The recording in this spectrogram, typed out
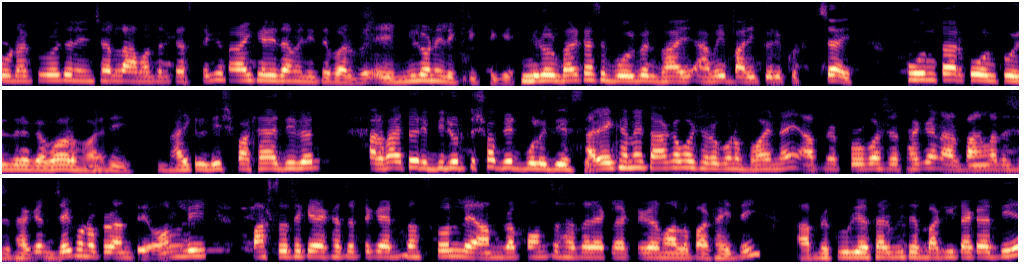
প্রোডাক্ট প্রয়োজন ইনশাল্লাহ আমাদের কাছ থেকে পাইকারি দামে নিতে পারবে এই মিলন ইলেকট্রিক থেকে। মিলন ভাইয়ের কাছে বলবেন ভাই আমি বাড়ি তৈরি করতে চাই কোন তার কোন প্রয়োজনে ব্যবহার হয়? জি। ভাইকে লিস্ট পাঠায় দিবেন। আর ভাই তৈরি ভিডিওতে সব রেট বলে দিয়েছে। আর এখানে টাকা পয়সার কোনো ভয় নাই। আপনার প্রবাসে থাকেন আর বাংলাদেশে থাকেন যে কোনো প্রান্তে অনলি পাঁচশো থেকে এক হাজার টাকা অ্যাডভান্স করলে আমরা পঞ্চাশ হাজার এক লাখ টাকার মালও পাঠাই দেই। আপনি কুরিয়ার সার্ভিসে বাকি টাকা দিয়ে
